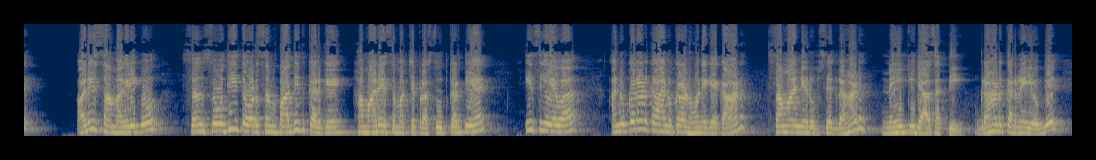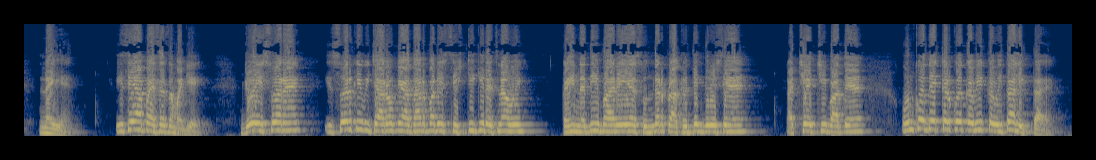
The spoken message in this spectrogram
और इस सामग्री को संशोधित और संपादित करके हमारे समक्ष प्रस्तुत करती है। इसलिए वह अनुकरण का अनुकरण होने के कारण सामान्य रूप से ग्रहण नहीं की जा सकती। ग्रहण करने योग्य नहीं है। इसे आप ऐसे समझिए। जो ईश्वर है, ईश्वर के विचारों के आधार पर इस सृष्टि की रचना हुई। कहीं नदी बह रही है, सुंदर प्राकृतिक दृश्य है, अच्छी अच्छी बातें हैं, उनको देखकर कोई कवि कविता लिखता है।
